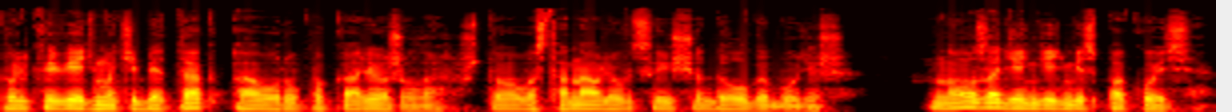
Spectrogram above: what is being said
Только ведьма тебе так ауру покорёжила, что восстанавливаться еще долго будешь. Но за деньги не беспокойся.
